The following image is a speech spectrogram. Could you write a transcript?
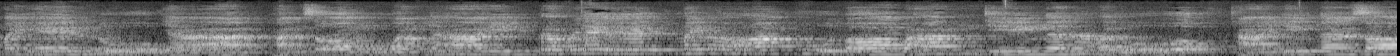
ไม่เห็นลูกยาท่านทรงห่วงใยพระเวทไม่ต้องพูดบอกว่าจริงนะว่าลูกชายหญิงสอง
